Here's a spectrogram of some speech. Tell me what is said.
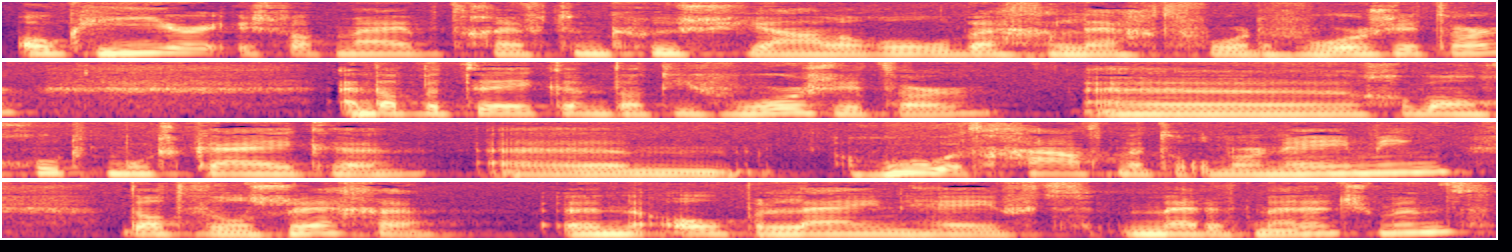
Ook hier is wat mij betreft een cruciale rol weggelegd voor de voorzitter. En dat betekent dat die voorzitter uh, gewoon goed moet kijken um, hoe het gaat met de onderneming. Dat wil zeggen, een open lijn heeft met het management.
